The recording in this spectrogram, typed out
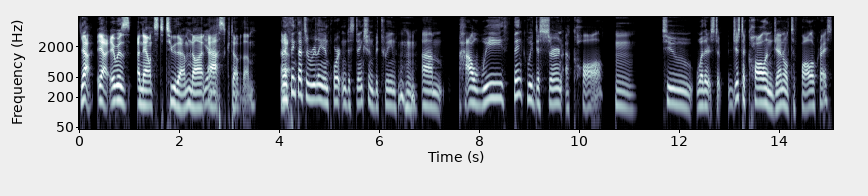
Yeah, yeah. It was announced to them, not Yeah. asked of them. And I think that's a really important distinction between Mm-hmm. um, how we think we discern a call Hmm. to whether it's to just a call in general to follow Christ.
